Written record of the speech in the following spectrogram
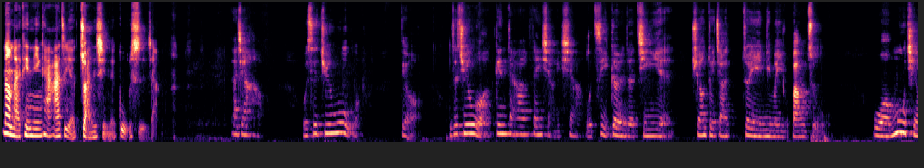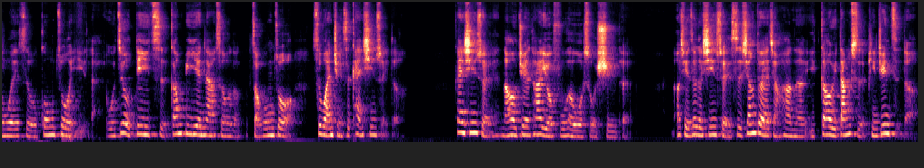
那我们来听听看他自己的转型的故事，这样。大家好，我是军务，对，我是军我，跟大家分享一下我自己个人的经验，希望对家对你们有帮助。我目前为止，我工作以来，我只有第一次刚毕业那时候的找工作是完全是看薪水的，看薪水，然后觉得他有符合我所学的，而且这个薪水是相对来讲的话呢，以高于当时平均值的，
